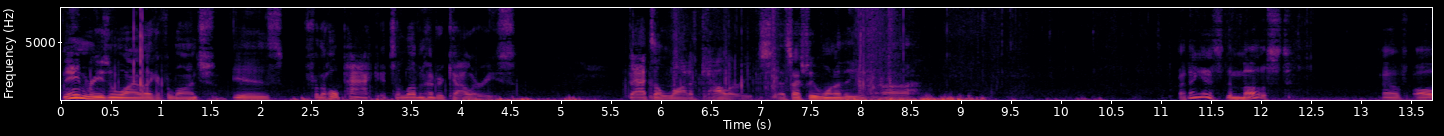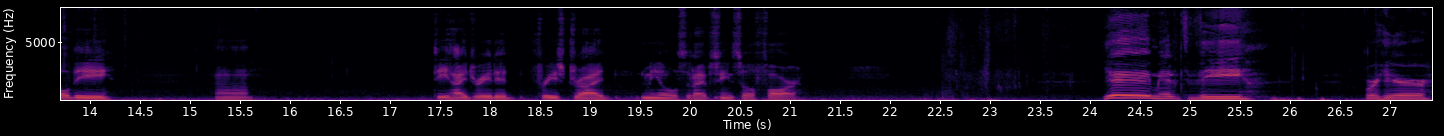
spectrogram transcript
Main reason why I like it for lunch is for the whole pack, it's 1,100 calories. That's a lot of calories. That's actually one of the, uh, I think it's the most of all the uh, dehydrated, freeze-dried meals that I've seen so far. Yay, made it to V. We're here.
